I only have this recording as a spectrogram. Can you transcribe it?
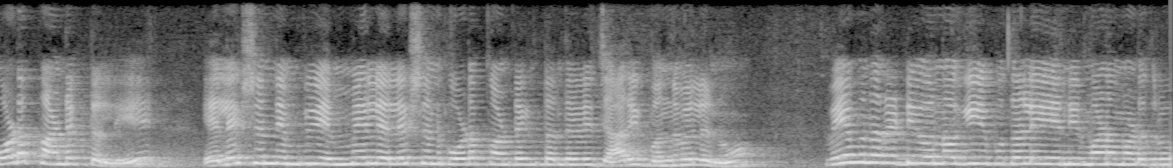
ಕೋಡ್ ಆಫ್ ಕಾಂಡಕ್ಟಲ್ಲಿ election M P M L election code of contact ಅಂತೇಳಿ ಜಾರಿಗೆ ಬಂದ ಮೇಲೇನು ವೇಮನ ರೆಡ್ಡಿ ಹೋಗಿ ಪುತ್ಥಳಿ ನಿರ್ಮಾಣ ಮಾಡಿದ್ರು.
